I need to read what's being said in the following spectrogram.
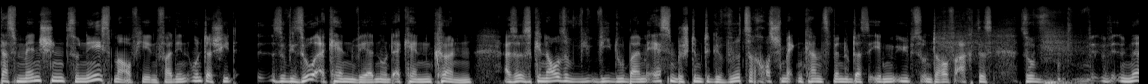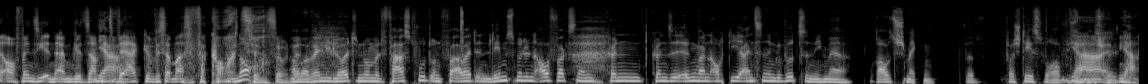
dass Menschen zunächst mal auf jeden Fall den Unterschied sowieso erkennen werden und erkennen können. Also es ist genauso wie, wie du beim Essen bestimmte Gewürze rausschmecken kannst, wenn du das eben übst und darauf achtest, so ne, auch wenn sie in einem Gesamtwerk ja. gewissermaßen verkocht Noch, sind. So, ne? Aber wenn die Leute nur mit Fastfood und verarbeiteten Lebensmitteln aufwachsen, dann können, können sie irgendwann auch die einzelnen Gewürze nicht mehr rausschmecken. Verstehst, worauf ich ja, Ja,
